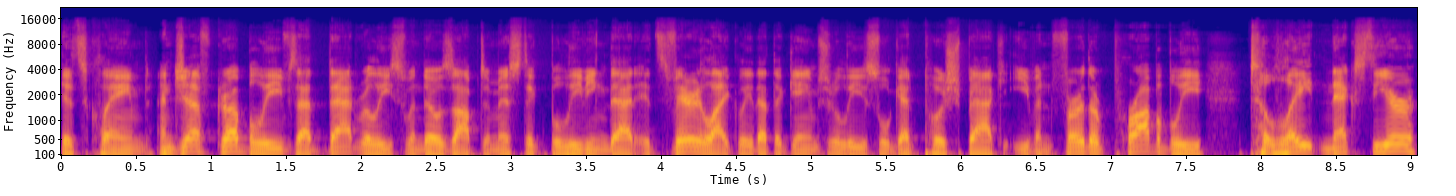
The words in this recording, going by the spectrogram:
it's claimed. And Jeff Grubb believes that that release window is optimistic, believing that it's very likely that the game's release will get pushed back even further, probably to late next year,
